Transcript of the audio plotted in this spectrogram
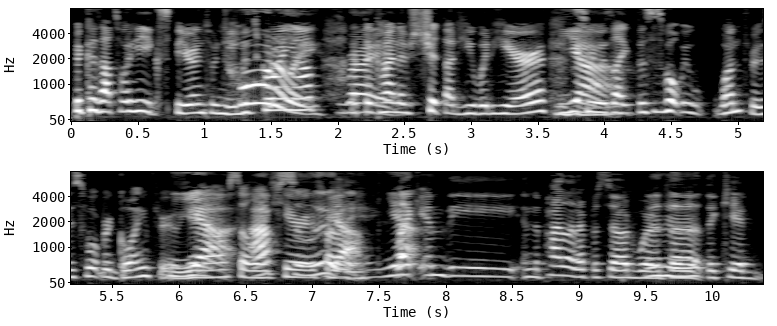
because that's what he experienced when he was growing Totally. up. Like the kind of shit that he would hear. So Yeah. he was like, "This is what we went through. This is what we're going through." You Yeah, know. So like, hear it from Yeah. Yeah. Like in the in the pilot episode where the mm-hmm. the kid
